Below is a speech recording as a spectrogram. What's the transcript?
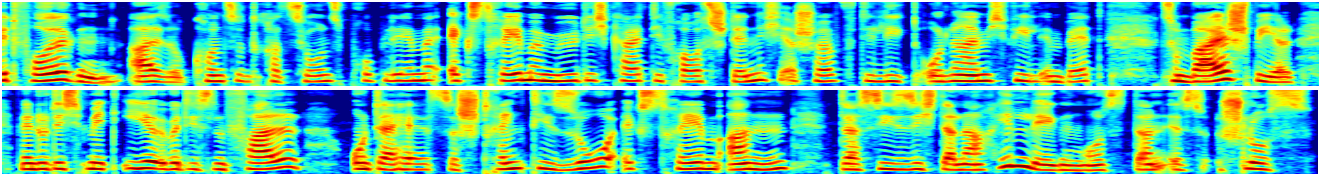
mit Folgen, also Konzentrationsprobleme, extreme Müdigkeit, die Frau ist ständig erschöpft, die liegt unheimlich viel im Bett. Zum Beispiel, wenn du dich mit ihr über diesen Fall unterhältst, das strengt die so extrem an, dass sie sich danach hinlegen muss, dann ist Schluss.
